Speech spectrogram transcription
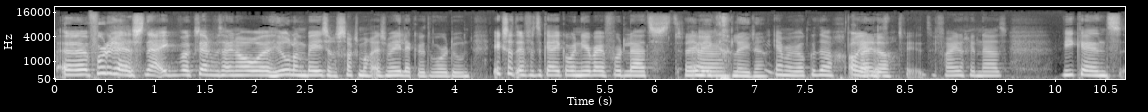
Eh, voor de rest, nou, ik, wat ik zeg, we zijn al eh, heel lang bezig. Straks mag Esmee lekker het woord doen. Ik zat even te kijken wanneer wij voor het laatst... Twee eh, weken geleden. Ja, maar welke dag? Oh Vrijdag. ja, dat, twee- vrijdag inderdaad. Weekend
